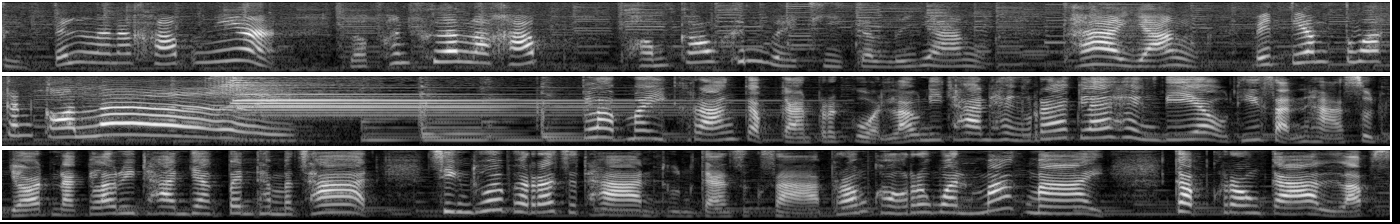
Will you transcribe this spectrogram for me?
ตื่นเต้นแล้วนะครับเนี่ย แล้วเพื่อนๆล่ะครับ พร้อมก้าวขึ้นเวทีกันหรือยัง ถ้ายังไปเตรียมตัวกันก่อนเลย กลับมาอีกครั้งกับการประกวดเล่านิทานแห่งแรกและแห่งเดียว ที่สรรหาสุดยอดนักเล่านิทานอย่างเป็นธรรมชาติ ชิงถ้วยพระราชทานทุนการศึกษาพร้อมของรางวัลมากมาย กับโครงการรับส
